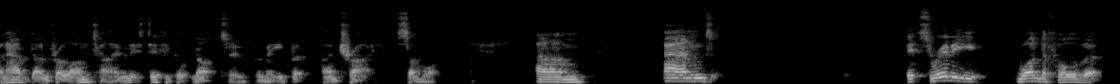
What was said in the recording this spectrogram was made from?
and have done for a long time, and it's difficult not to for me, but I try somewhat. Um, and it's really wonderful that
